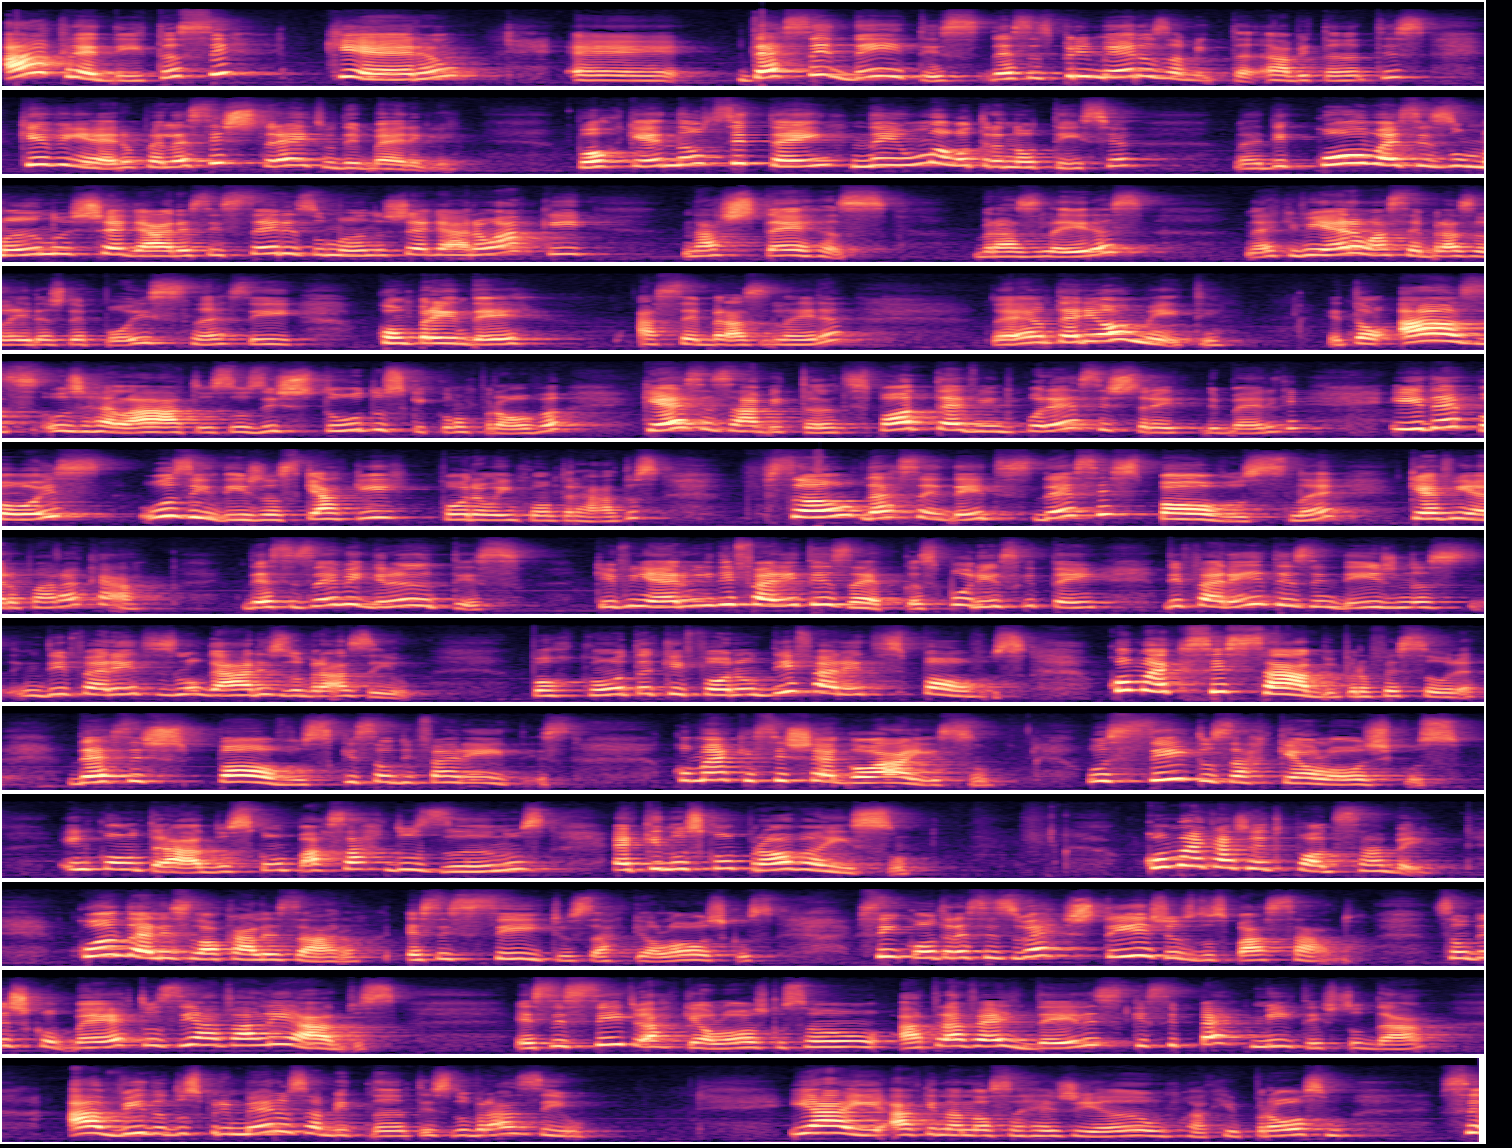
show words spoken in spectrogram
acredita-se que eram é, descendentes desses primeiros habitantes que vieram pelo esse estreito de Bering, porque não se tem nenhuma outra notícia né, de como esses humanos chegaram, esses seres humanos chegaram aqui nas terras brasileiras, né, que vieram a ser brasileiras depois, né, se compreender a ser brasileira, né, anteriormente. Então, as, os relatos, os estudos que comprovam que esses habitantes podem ter vindo por esse estreito de Bering e depois os indígenas que aqui foram encontrados são descendentes desses povos, né, que vieram para cá, desses emigrantes que vieram em diferentes épocas, por isso que tem diferentes indígenas em diferentes lugares do Brasil, por conta que foram diferentes povos. Como é que se sabe, professora, desses povos que são diferentes? Como é que se chegou a isso? Os sítios arqueológicos encontrados com o passar dos anos é que nos comprova isso. Como é que a gente pode saber? Quando eles localizaram esses sítios arqueológicos, se encontram esses vestígios do passado. São descobertos e avaliados. Esses sítios arqueológicos são através deles que se permite estudar a vida dos primeiros habitantes do Brasil. E aí, aqui na nossa região, aqui próximo,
